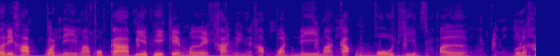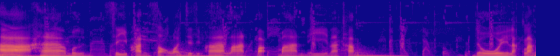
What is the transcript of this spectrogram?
สวัสดีครับ วันนี้มาพบกับ BSP Gamer อีกครั้งหนึ่งนะครับ วันนี้มากับ Full Team Spur มูลค่า 54,275 ล้านประมาณนี้นะครับ โดยหลัก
